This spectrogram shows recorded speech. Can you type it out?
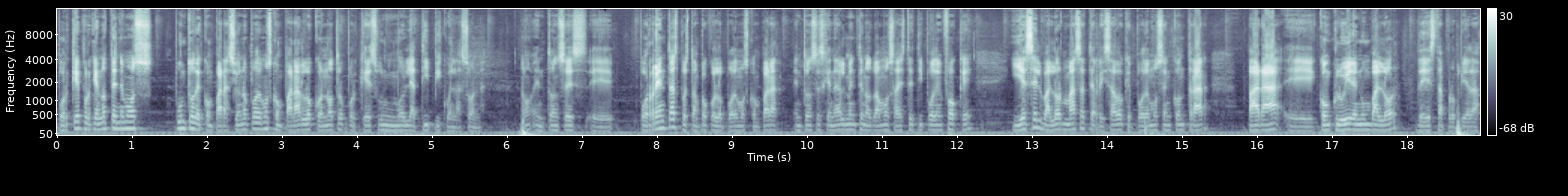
¿Por qué? Porque no tenemos punto de comparación, no podemos compararlo con otro porque es un inmueble atípico en la zona, ¿no? Entonces, eh, por rentas, pues tampoco lo podemos comparar. Entonces, generalmente nos vamos a este tipo de enfoque y es el valor más aterrizado que podemos encontrar para eh, concluir en un valor de esta propiedad.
